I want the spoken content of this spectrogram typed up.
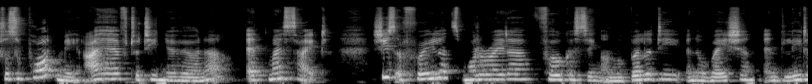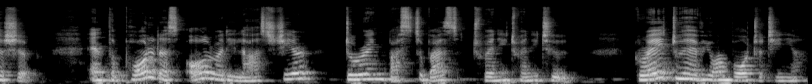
To support me, I have Totinia Hörner at my side. She's a freelance moderator focusing on mobility, innovation, and leadership, and supported us already last year during Bus to Bus 2022. Great to have you on board, Totinia.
